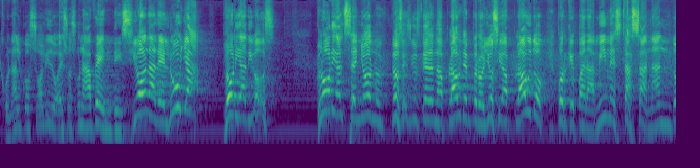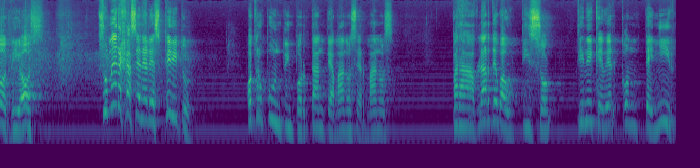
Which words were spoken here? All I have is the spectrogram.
con algo sólido, eso es una bendición, aleluya, gloria a Dios. Gloria al Señor. No, sé si ustedes aplauden, pero yo sí aplaudo porque para mí me está sanando Dios. Sumérjase en el Espíritu. Otro punto importante, amados hermanos, para hablar de bautizo tiene que ver con teñir.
